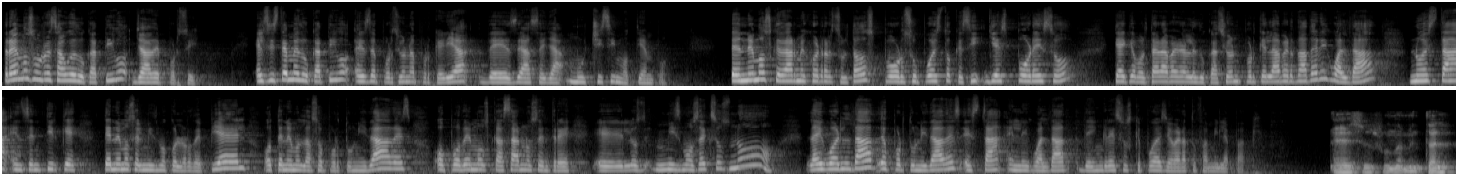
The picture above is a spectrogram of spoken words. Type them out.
traemos un rezago educativo ya de por sí. El sistema educativo es de por sí una porquería desde hace ya muchísimo tiempo. ¿Tenemos que dar mejores resultados? Por supuesto que sí, y es por eso que hay que voltar a ver a la educación, porque la verdadera igualdad no está en sentir que tenemos el mismo color de piel o tenemos las oportunidades o podemos casarnos entre eh, los mismos sexos. No, la igualdad de oportunidades está en la igualdad de ingresos que puedas llevar a tu familia, papi. Eso es fundamental.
